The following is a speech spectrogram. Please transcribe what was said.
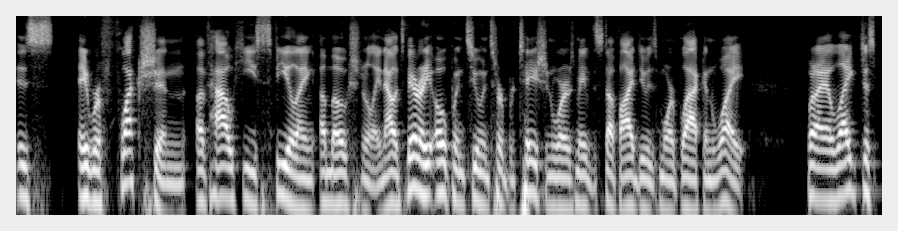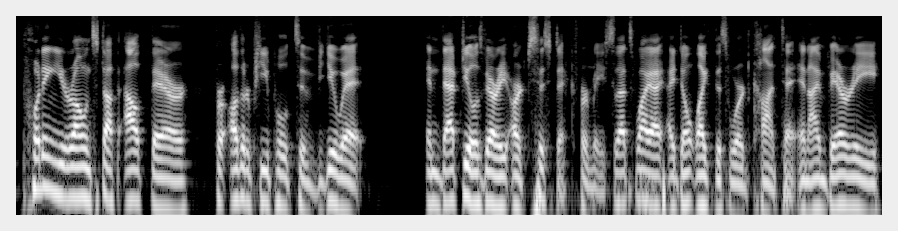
is a reflection of how he's feeling emotionally. Now, it's very open to interpretation, whereas maybe the stuff I do is more black and white. But I like just putting your own stuff out there for other people to view it. And that feels very artistic for me. So that's why I, I don't like this word content. And I'm very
